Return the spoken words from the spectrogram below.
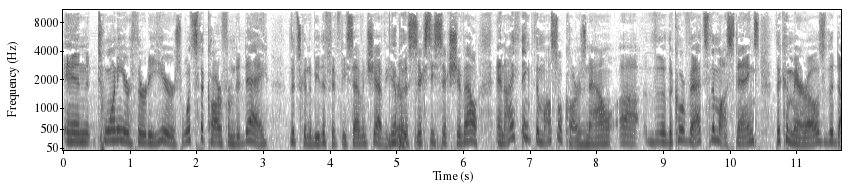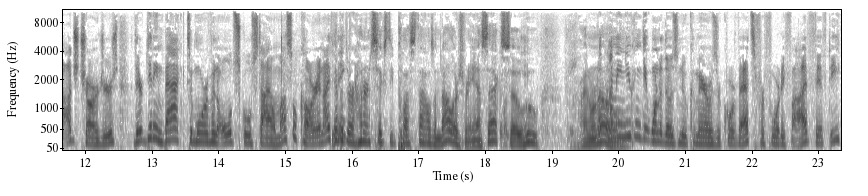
In twenty or thirty years, what's the car from today that's going to be the '57 Chevy Yeah, or the '66 Chevelle? And I think the muscle cars now, uh, the, the Corvettes, the Mustangs, the Camaros, the Dodge Chargers, they're getting back to more of an old school style muscle car. And I Yeah, think but they're 160 plus thousand dollars for an NSX. So who? I don't know. I mean, you can get one of those new Camaros or Corvettes for 45, 50,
